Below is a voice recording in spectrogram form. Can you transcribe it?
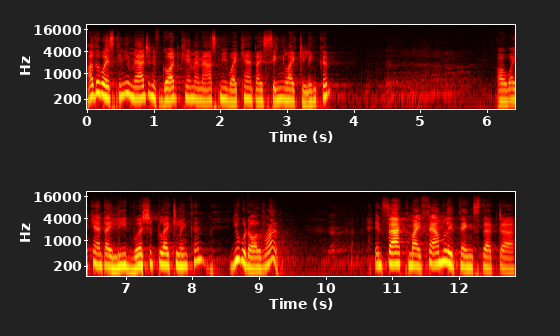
Otherwise, can you imagine if God came and asked me, why can't I sing like Lincoln? or why can't I lead worship like Lincoln? You would all run. In fact, my family thinks that uh,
